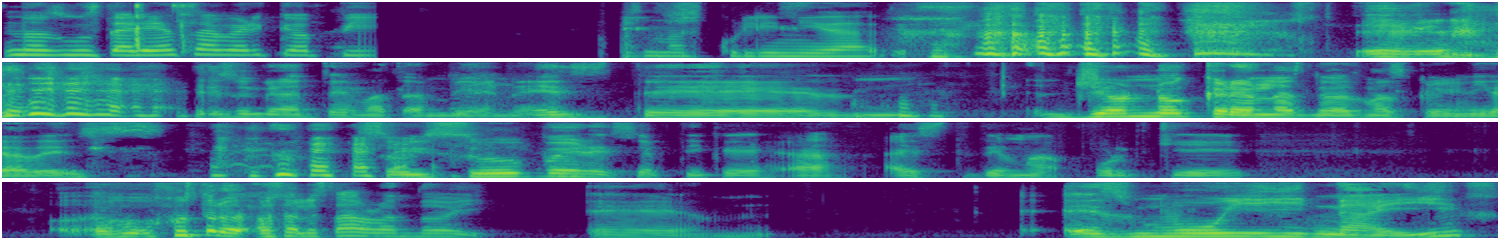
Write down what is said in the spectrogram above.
nos gustaría saber qué opinas de las masculinidades. Eh, es un gran tema también. Este yo no creo en las nuevas masculinidades. Soy súper escéptica a, este tema porque justo, o sea, lo estaba hablando hoy eh, es muy naif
